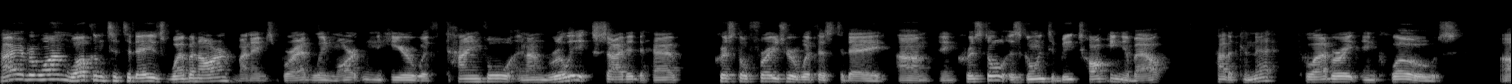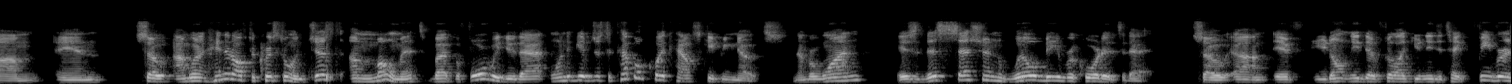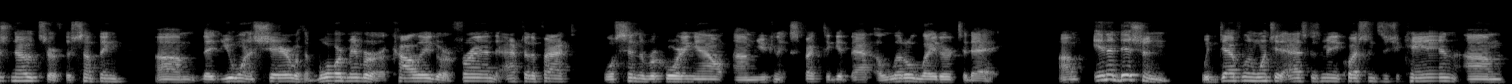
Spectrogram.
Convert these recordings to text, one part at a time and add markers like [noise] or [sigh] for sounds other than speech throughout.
Hi, everyone. Welcome to today's webinar. My name is Bradley Martin here with Kindful, and I'm really excited to have Kristal Frazier with us today. Um, and Kristal is going to be talking about how to connect, collaborate, and close. Um, and so I'm going to hand it off to Kristal in just a moment. But before we do that, I want to give just a couple quick housekeeping notes. Number one is this session will be recorded today. So um, if you don't need to feel like you need to take feverish notes, or if there's something um, that you want to share with a board member or a colleague or a friend after the fact, we'll send the recording out. Um, you can expect to get that a little later today. Um, in addition, we definitely want you to ask as many questions as you can. Um,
